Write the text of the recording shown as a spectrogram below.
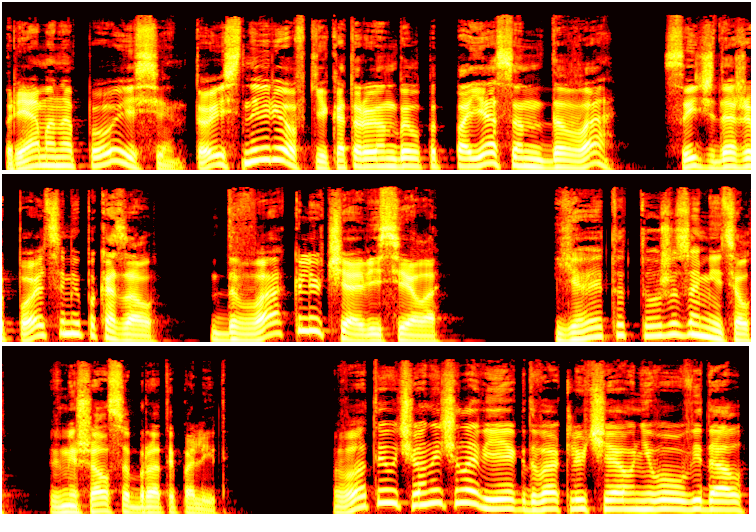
Прямо на поясе, то есть на веревке, которой он был подпоясан, два. Сыч даже пальцами показал. Два ключа висело. «Я это тоже заметил», — вмешался брат Ипполит. «Вот и ученый человек два ключа у него увидал.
